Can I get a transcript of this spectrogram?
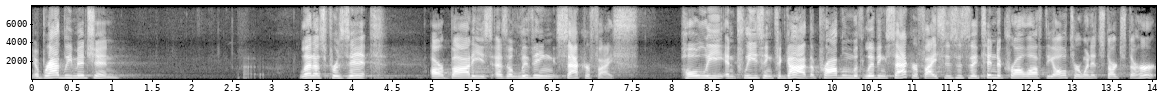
You know, Bradley mentioned, uh, let us present our bodies as a living sacrifice, holy and pleasing to God. The problem with living sacrifices is they tend to crawl off the altar when it starts to hurt.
